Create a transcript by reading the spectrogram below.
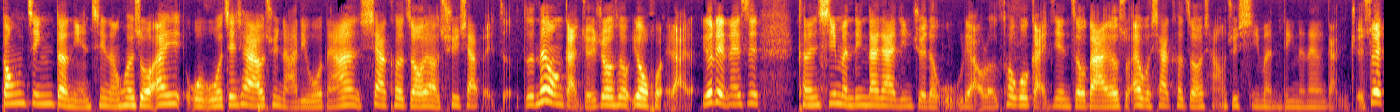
东京的年轻人会说：“哎，我我接下来要去哪里？我等下下课之后要去下北泽的那种感觉，就是又回来了，有点类似可能西门町大家已经觉得无聊了，透过改建之后，大家又说：哎，我下课之后想要去西门町的那个感觉，所以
